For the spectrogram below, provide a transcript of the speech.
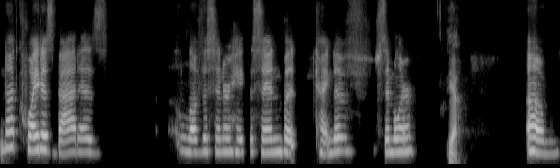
not quite as bad as love the sinner hate the sin but kind of similar. Yeah. Um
